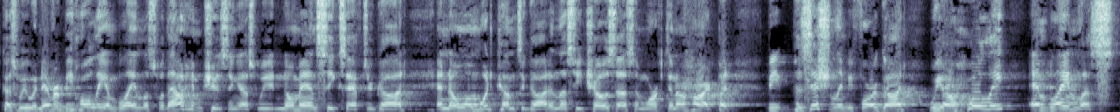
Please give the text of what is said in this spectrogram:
Because we would never be holy and blameless without Him choosing us. We, no man seeks after God, and no one would come to God unless He chose us and worked in our heart. But be, positionally before God, we are holy and blameless.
